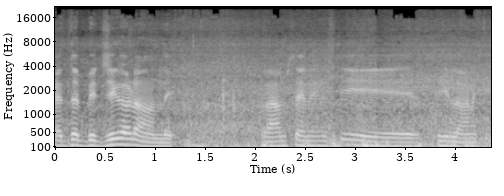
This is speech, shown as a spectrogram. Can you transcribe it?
పెద్ద బ్రిడ్జి కూడా ఉంది. రామ్సే నుంచి సీలోనికి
